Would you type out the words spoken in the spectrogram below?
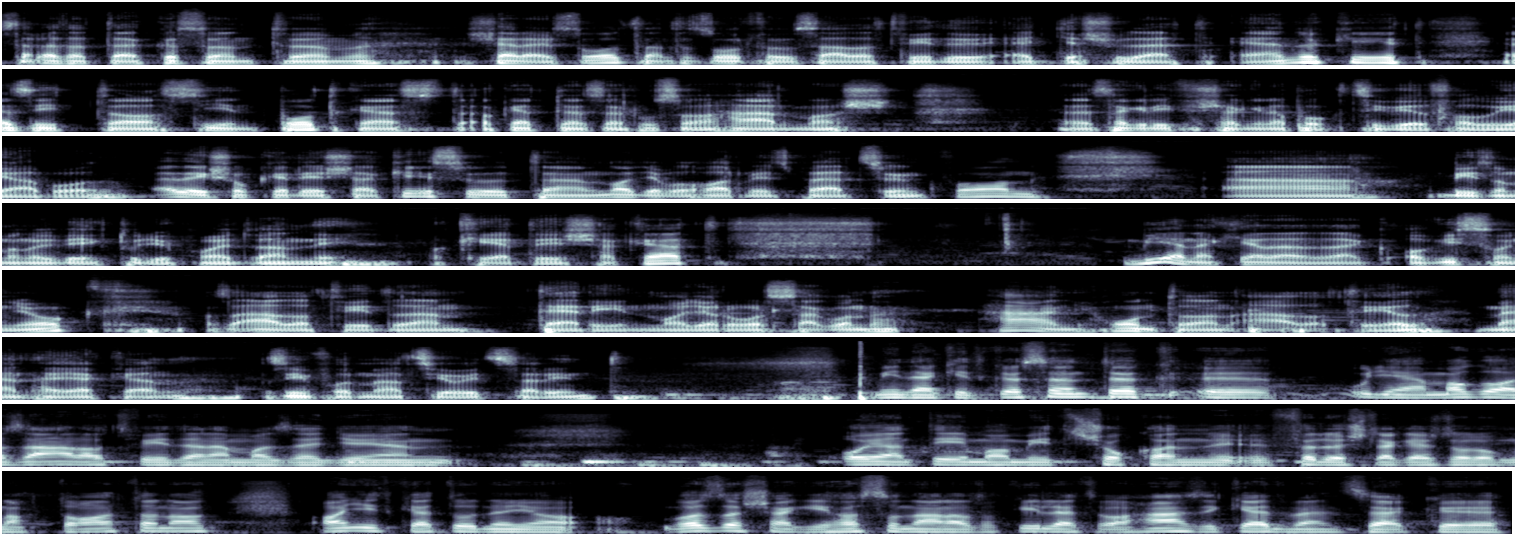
Szeretettel köszöntöm Serej Zoltánt, az Orpheus Állatvédő Egyesület elnökét. Ez itt a Szín Podcast, a 2023-as Szegedi Ifjúsági Napok civil falujából. Elég sok kérdéssel készültem, nagyjából 30 percünk van. Bízom hogy végig tudjuk majd venni a kérdéseket. Milyenek jelenleg a viszonyok az állatvédelem terén Magyarországon? Hány hontalan állat él menhelyeken az információit szerint? Mindenkit köszöntök. Ugye maga az állatvédelem az egy olyan olyan téma, amit sokan fölösleges dolognak tartanak. Annyit kell tudni, hogy a gazdasági haszonállatok, illetve a házi kedvencek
